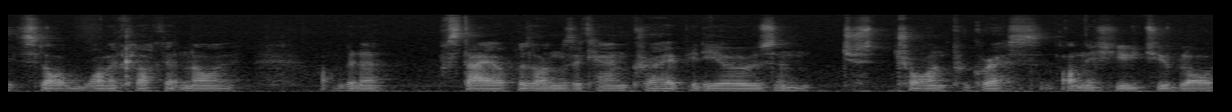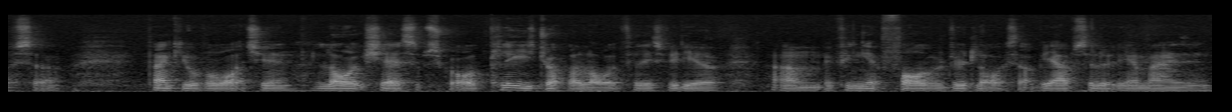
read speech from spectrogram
it's like one o'clock at night. I'm going to stay up as long as I can create videos and just try and progress on this YouTube life so thank you all for watching. Like share subscribe. Please drop a like for this video. Um, if you can get 500 likes that'd be absolutely amazing.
